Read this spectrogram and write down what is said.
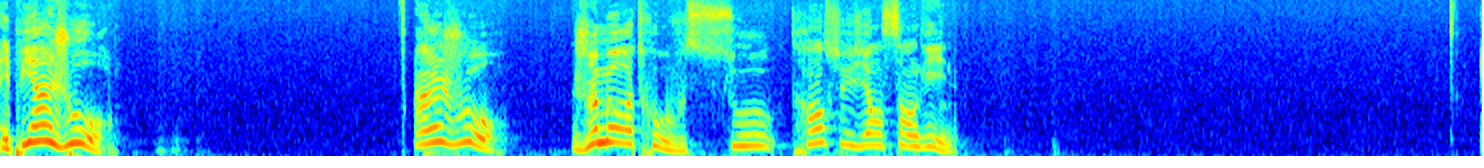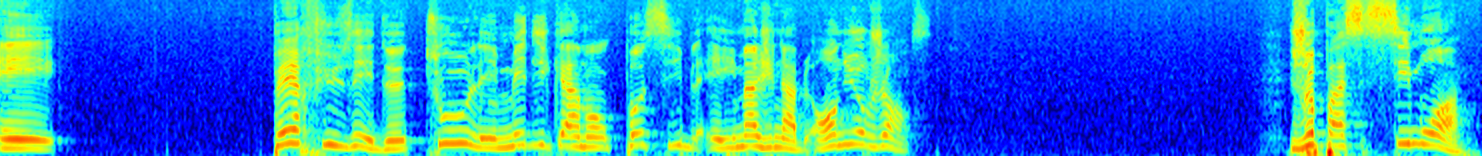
Et puis un jour, un jour, je me retrouve sous transfusion sanguine. Et perfusé de tous les médicaments possibles et imaginables en urgence. Je passe six mois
